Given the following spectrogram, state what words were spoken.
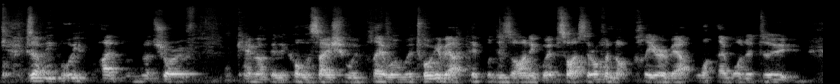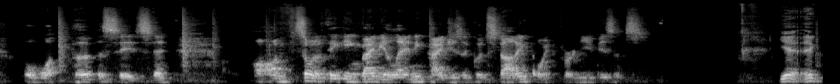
Because I think we, I'm not sure if it came up in the conversation with Claire when we're talking about people designing websites, they're often not clear about what they want to do or what the purpose is. And I'm sort of thinking maybe a landing page is a good starting point for a new business. Yeah, it,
